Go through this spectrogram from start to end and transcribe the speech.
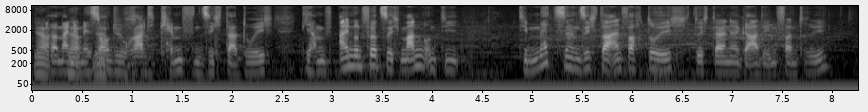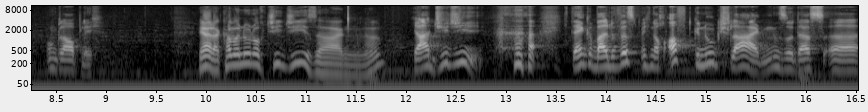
Ja. Aber meine ja, Maison ja. du Rat, die kämpfen sich da durch. Die haben 41 Mann und die, die metzeln sich da einfach durch, durch deine Garde-Infanterie. Unglaublich. ja, da kann man nur noch GG sagen, ne? Ja, GG. ich denke mal, du wirst mich noch oft genug schlagen, sodass äh,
